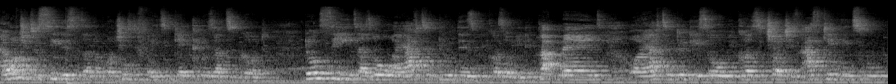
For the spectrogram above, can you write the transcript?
I want you to see this as an opportunity for you to get closer to God. Don't see it as oh I have to do this because of the department or I have to do this oh because church is asking me to.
